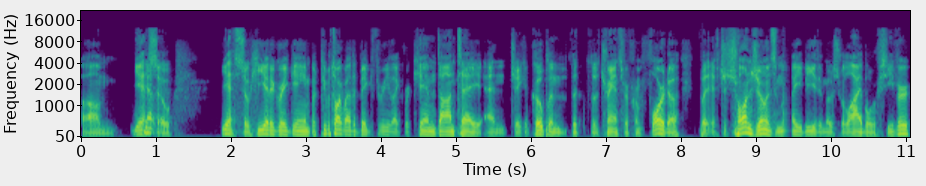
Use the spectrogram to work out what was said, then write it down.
um yeah yep. so yeah, so he had a great game, but people talk about the big three like Rakim, Dontay, and Jacob Copeland, the, the transfer from Florida. But if Jeshaun Jones may be the most reliable receiver,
